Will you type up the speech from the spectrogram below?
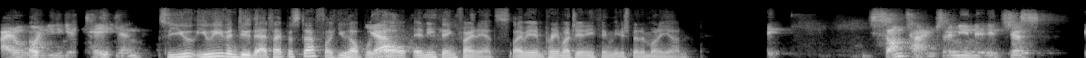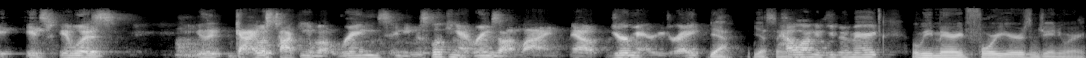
I don't want oh. you to get taken. So you you even do that type of stuff? Like you help with yeah. all anything finance? I mean, pretty much anything that you're spending money on. It, sometimes, I mean, it just it, it's it was the guy was talking about rings and he was looking at rings online. Now you're married, right? Yeah. Yes. I How am. long have you been married? We'll be married four years in January.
